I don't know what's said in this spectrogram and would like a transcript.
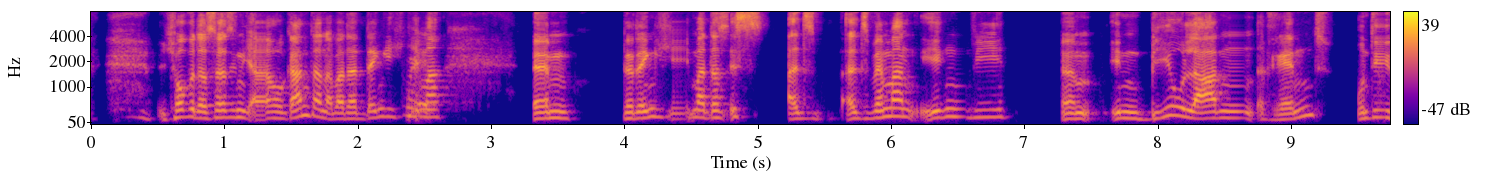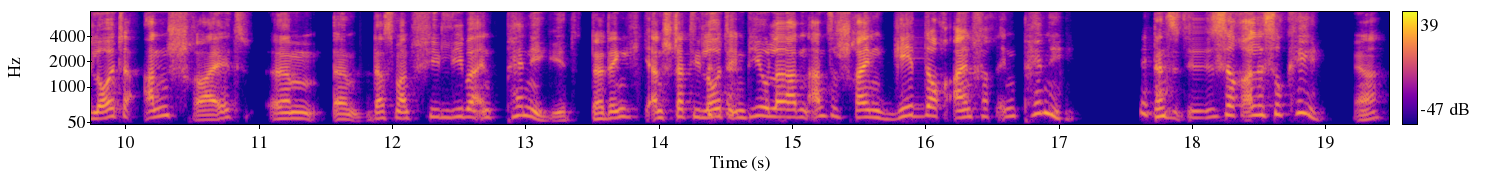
ich hoffe, das hört sich nicht arrogant an, aber da denke ich nee. immer, ähm, da denke ich immer, das ist, als, als wenn man irgendwie ähm, in einen Bioladen rennt und die Leute anschreit, ähm, ähm, dass man viel lieber in Penny geht. Da denke ich, anstatt die Leute im Bioladen anzuschreien, geh doch einfach in Penny. Dann ist doch alles okay. Ja.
